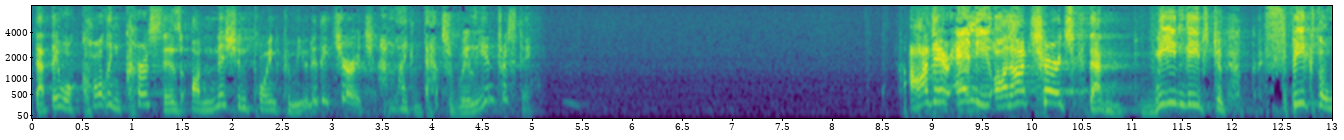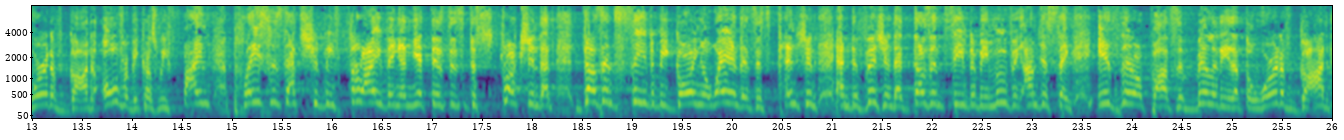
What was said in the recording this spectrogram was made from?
that they were calling curses on Mission Point Community Church. I'm like, that's really interesting. Are there any on our church that we need to speak the word of God over because we find places that should be thriving and yet there's this destruction that doesn't seem to be going away and there's this tension and division that doesn't seem to be moving. I'm just saying, is there a possibility that the word of God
